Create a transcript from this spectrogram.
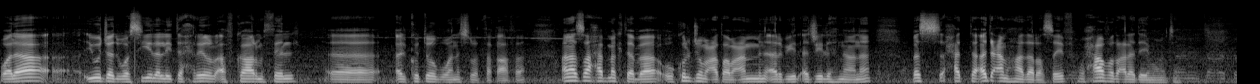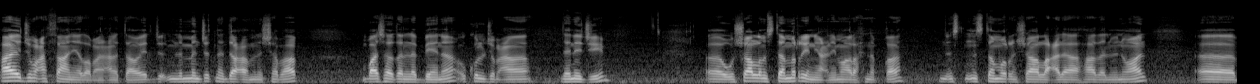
ولا يوجد وسيلة لتحرير الأفكار مثل آه، الكتب ونشر الثقافة. أنا صاحب مكتبة وكل جمعة طبعا من أربيل أجي لهنا بس حتى أدعم هذا الرصيف وحافظ على ديمومته. هاي الجمعة الثانية طبعا على التاويل لما جتنا دعوة من الشباب مباشرة لبينا وكل جمعة نجي آه، وإن شاء الله مستمرين يعني ما راح نبقى نستمر إن شاء الله على هذا المنوال آه،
